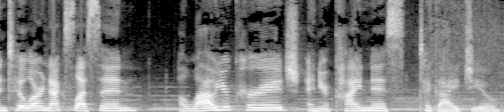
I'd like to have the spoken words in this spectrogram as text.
Until our next lesson, allow your courage and your kindness to guide you.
